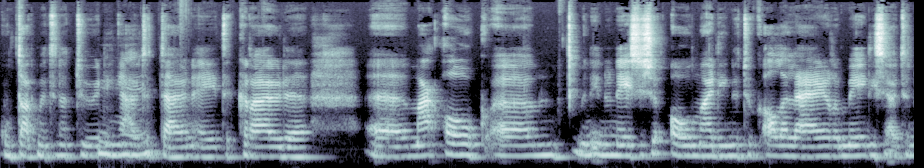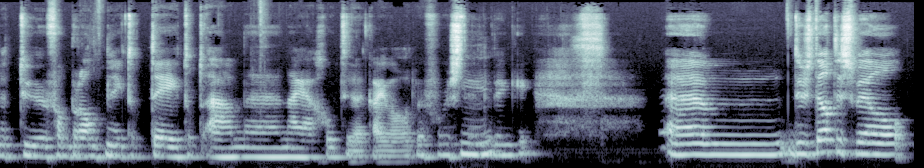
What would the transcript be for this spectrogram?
contact met de natuur. Mm -hmm. Dingen uit de tuin eten. Kruiden. maar ook um, mijn Indonesische oma. Die natuurlijk allerlei remedies uit de natuur. Van brandnee tot thee tot aan. nou ja, goed. Daar kan je wel wat bij voorstellen, mm -hmm. denk ik. Um, dus dat is wel...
